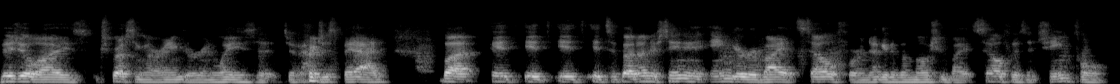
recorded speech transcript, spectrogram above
visualize expressing our anger in ways that are just bad but it, it, it, it's about understanding that anger by itself or a negative emotion by itself isn't shameful.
